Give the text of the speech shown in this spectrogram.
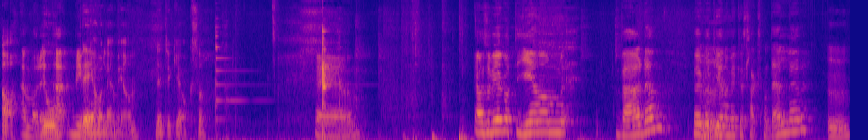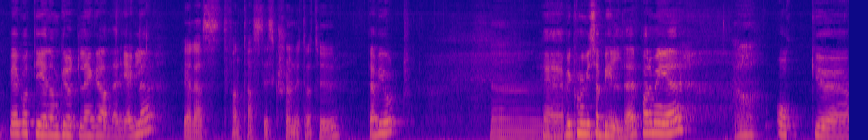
Ja, än vad det jo, är- blir det håller jag med om. Det tycker jag också. Eh, Alltså vi har gått igenom världen. Vi har gått Mm. igenom vilka slags modeller. Mm. Vi har gått igenom grundläggande regler. Vi har läst fantastisk skönlitteratur. Det har vi gjort. Eh, Eh, vi kommer visa bilder på arméer. Och... Eh,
